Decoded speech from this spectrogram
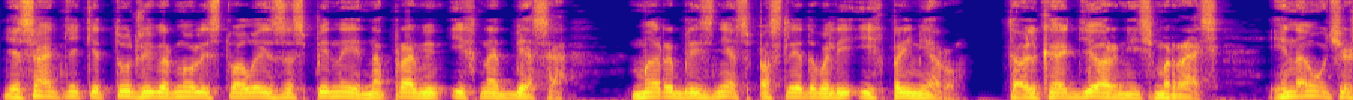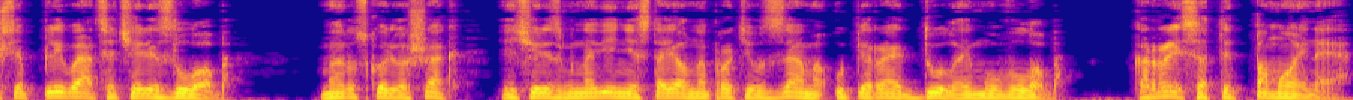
Десантники тут же вернули стволы из-за спины, направив их на беса. Мэр и близнец последовали их примеру. «Только дернись, мразь, и научишься плеваться через лоб». Мэр ускорил шаг и через мгновение стоял напротив зама, упирая дуло ему в лоб. «Крыса ты помойная!»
